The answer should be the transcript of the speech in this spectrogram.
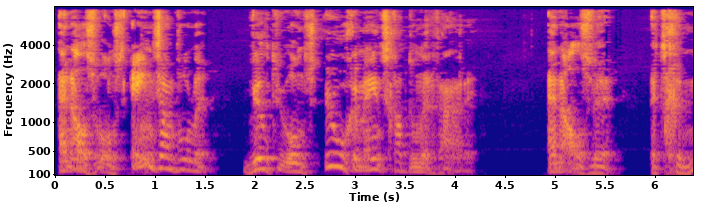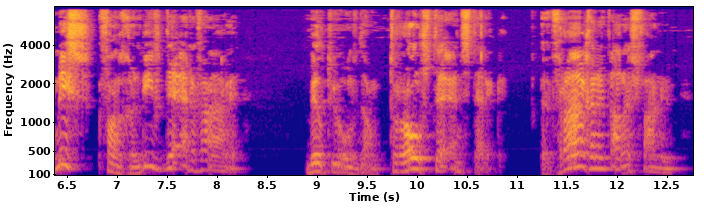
en als we ons eenzaam voelen, wilt u ons uw gemeenschap doen ervaren. En als we het gemis van geliefde ervaren, wilt u ons dan troosten en sterken. We vragen het alles van u,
